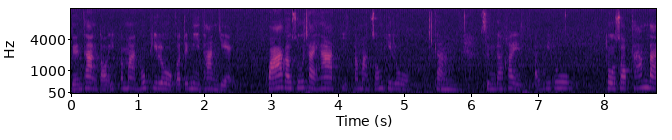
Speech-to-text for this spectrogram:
เดินทางต่ออีกประมาณ 6 กิโลก็จะมีทางแยกขวาเข้าสู่ชายหาดอีกประมาณ 2 กิโลค่ะอืมซึ่งถ้าใครไปไม่ถูกโทรสอบถามได้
